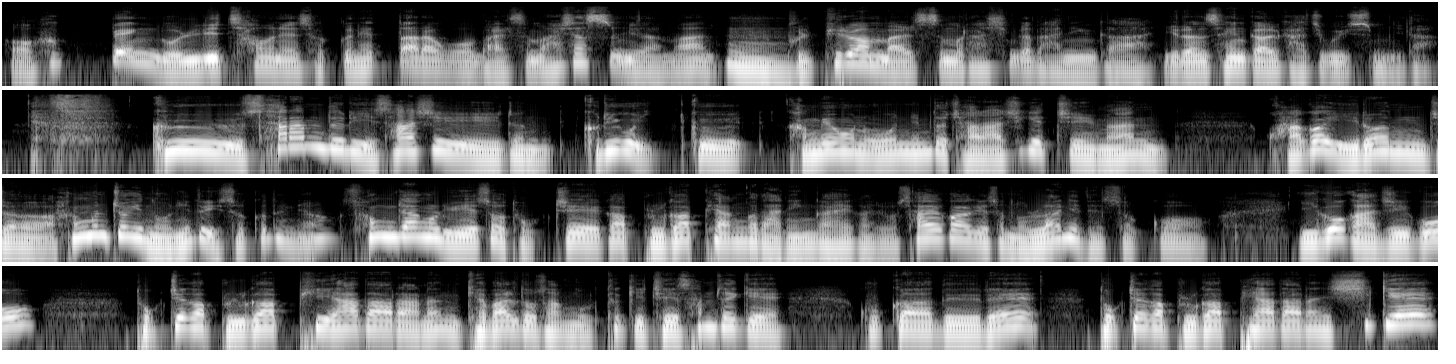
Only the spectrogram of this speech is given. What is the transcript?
어, 흑백 논리 차원에 접근했다라고 말씀을 하셨습니다만 음. 불필요한 말씀을 하신 것 아닌가 이런 생각을 가지고 있습니다. 그 사람들이 사실은 그리고 그 강병원 의원님도 잘 아시겠지만 과거에 이런 저 학문적인 논의도 있었거든요. 성장을 위해서 독재가 불가피한 것 아닌가 해가지고 사회과학에서 논란이 됐었고 이거 가지고 독재가 불가피하다라는 개발도상국 특히 제3세계 국가들의 독재가 불가피하다는 식의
